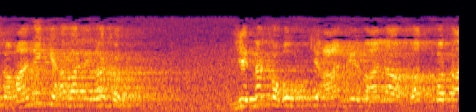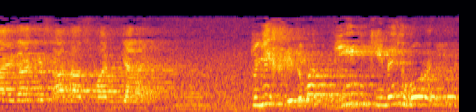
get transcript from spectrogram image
जमाने के हवाले ना करो। ये न कहो कि आने वाला वक्त बताएगा कि सात आसमान क्या है। तो ये खिदमत दीन की नहीं हो रही है।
